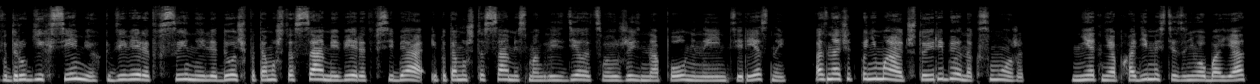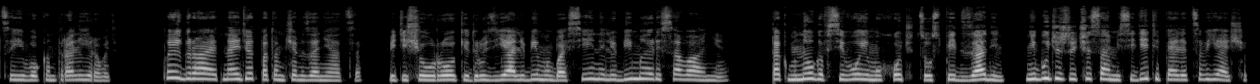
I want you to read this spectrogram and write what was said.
В других семьях, где верят в сына или дочь, потому что сами верят в себя и потому что сами смогли сделать свою жизнь наполненной и интересной, а значит понимают, что и ребенок сможет, нет необходимости за него бояться и его контролировать. Поиграет, найдет потом чем заняться, ведь еще уроки, друзья, любимый бассейн и любимое рисование. Так много всего ему хочется успеть за день, не будешь же часами сидеть и пялиться в ящик.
